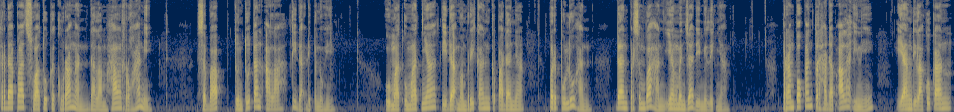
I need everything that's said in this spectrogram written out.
terdapat suatu kekurangan dalam hal rohani, sebab tuntutan Allah tidak dipenuhi umat-umatnya tidak memberikan kepadanya perpuluhan dan persembahan yang menjadi miliknya. Perampokan terhadap Allah ini yang dilakukan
